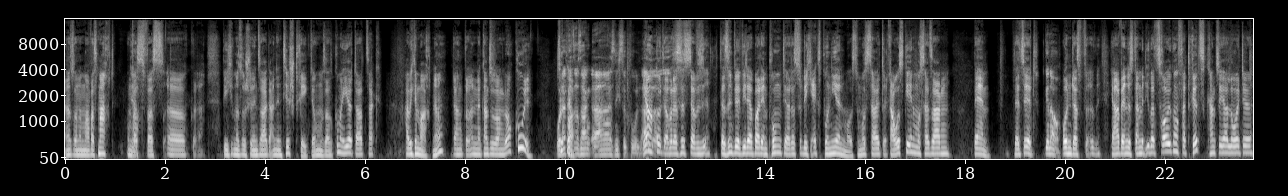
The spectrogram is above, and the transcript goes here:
ja, sondern mal was macht und ja. was, was, äh, wie ich immer so schön sage, an den Tisch trägt. Ja, wo man sagt, guck mal hier, da, zack, habe ich gemacht, ne? Dann, dann kannst du sagen, ja, cool, oder Super. kannst du auch sagen, ah, ist nicht so cool. Ja, also, gut, aber das ist, da sind wir wieder bei dem Punkt, ja, dass du dich exponieren musst. Du musst halt rausgehen, musst halt sagen, bam, that's it. Genau. Und das, ja, wenn du es dann mit Überzeugung vertrittst, kannst du ja Leute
